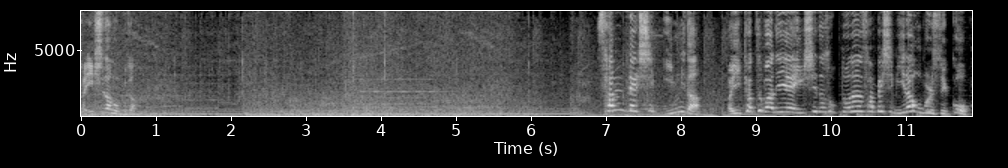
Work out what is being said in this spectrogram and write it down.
자, 익시드 한번 보자. 312입니다. 어, 이 카트 바디의 익시드 속도는 312라고 볼 수 있고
